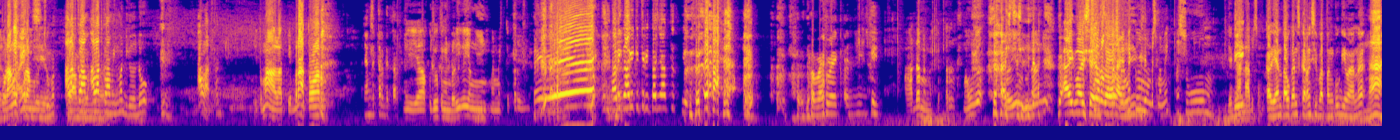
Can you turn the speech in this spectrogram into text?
kurang ya kurang lucu Alat kelam, kelamin alat mah. kelamin mah dildo. alat kan itu mah alat vibrator yang getar-getar. iya aku juga pengen beli eh, yang memek getar Eh, balik lagi ke ceritanya tuh. Yuk. Udah memek anjing. ada memek getar mau nggak beli nih Gue aing mah orang sensor memek tuh ngebes memek Mesum. Jadi bisa. kalian tahu kan sekarang sifat tengku gimana? Nah,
